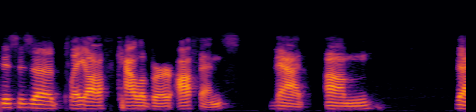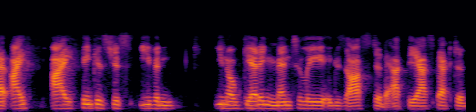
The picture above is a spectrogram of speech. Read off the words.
this is a playoff caliber offense that um, that I I think is just even you know getting mentally exhausted at the aspect of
